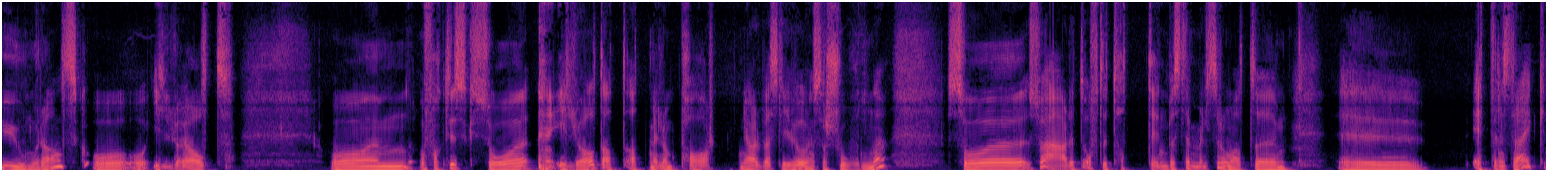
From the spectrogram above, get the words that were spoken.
umoralsk og, og illojalt. Og, og, faktisk så illojalt at, at, mellom partene i arbeidslivet og organisasjonene så, så, er det ofte tatt inn bestemmelser om at eh, etter en streik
